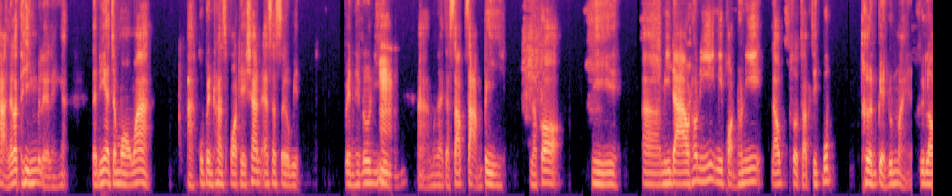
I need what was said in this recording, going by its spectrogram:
ขายแล้วก็ทิ้งไปเลยอะไรเงี้ย แต่นี่อาจจะมองว่าอะกูเป็น transportation as a service เป็นเทคโนโลยีอืมอ่ามึงอาจจะ sub สามปี แล้วก็มีอ่ามีดาวเท่านี้มีผ่อนเท่านี้แล้วสดสับสิปุ๊บเทิร์นเปลี่ยนรุ่นใหม่ คือเรา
